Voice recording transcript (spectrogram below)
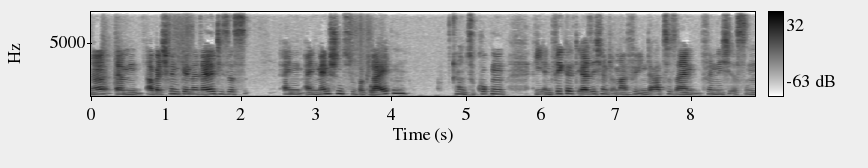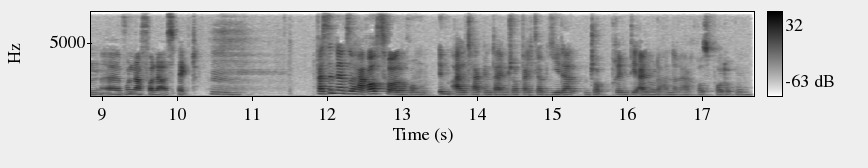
Ne? Ähm, aber ich finde generell dieses, ein, einen Menschen zu begleiten und zu gucken, wie entwickelt er sich und immer für ihn da zu sein, finde ich, ist ein äh, wundervoller Aspekt. Mhm. Was sind denn so Herausforderungen im Alltag in deinem Job? Weil ich glaube, jeder Job bringt die eine oder andere Herausforderung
